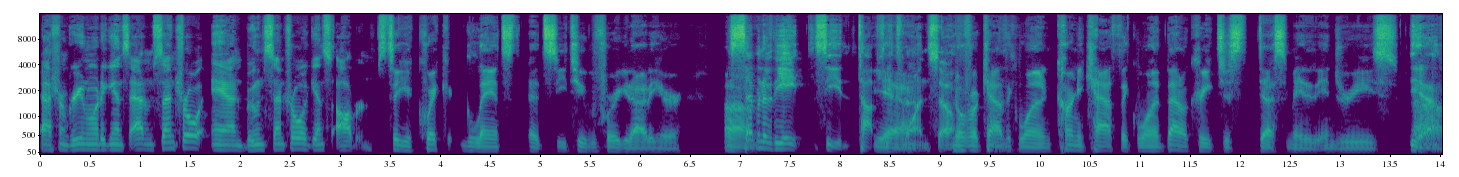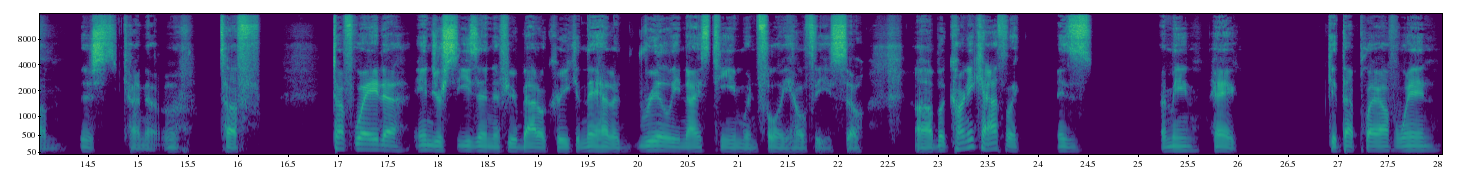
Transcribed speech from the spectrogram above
Ashland Greenwood against Adams Central, and Boone Central against Auburn. Let's take a quick glance at C2 before we get out of here. Um, Seven of the eight seed top seeds yeah. won. So Norfolk Catholic won, Kearney Catholic won, Battle Creek just decimated injuries. Yeah. Um, just kind of tough, tough way to end your season if you're Battle Creek. And they had a really nice team when fully healthy. So, uh, but Kearney Catholic is, I mean, hey, get that playoff win.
